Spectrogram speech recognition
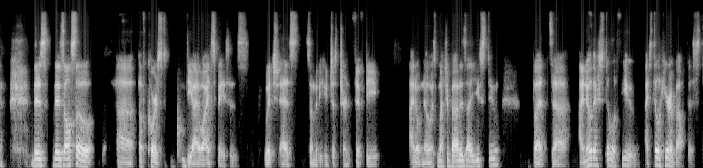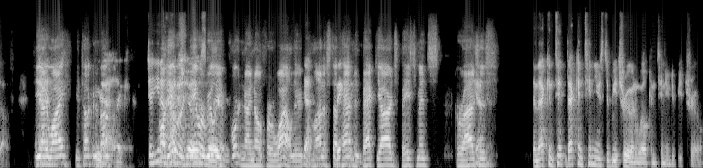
there's there's also uh, of course DIY spaces, which as somebody who just turned 50, I don't know as much about as I used to, but uh, I know there's still a few. I still hear about this stuff. DIY, and, you're talking about? Yeah, like you know, oh, they were they were really important. I know for a while. There's yeah, a lot of stuff they, happening backyards, basements, garages. And that conti- that continues to be true and will continue to be true.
